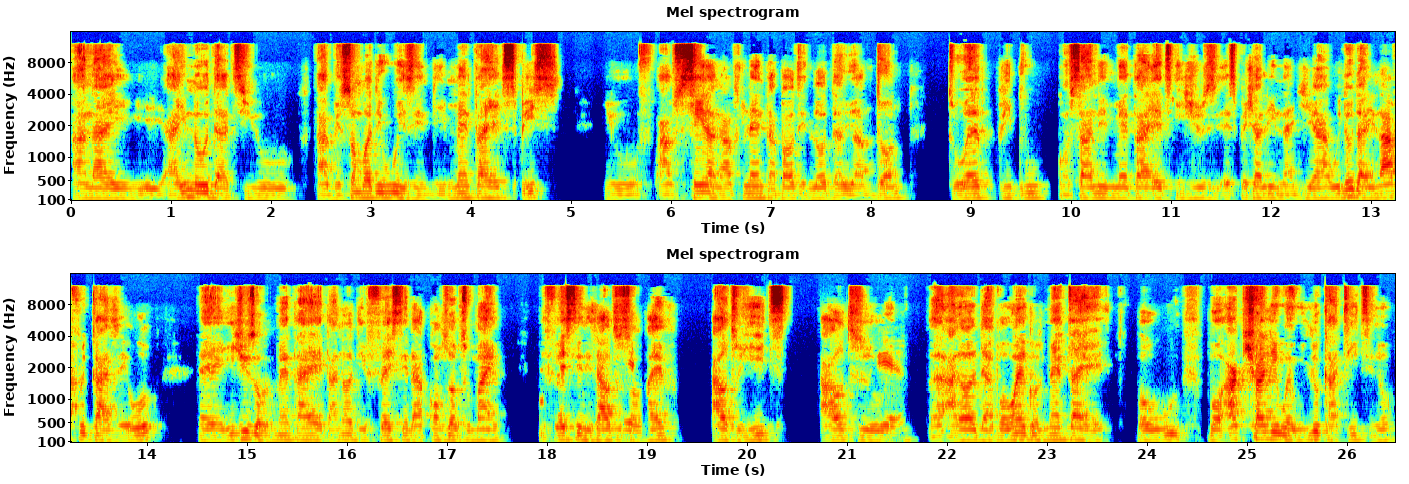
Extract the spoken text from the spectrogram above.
And I I know that you have been somebody who is in the mental health space. You have seen and have learned about a lot that you have done to help people concerning mental health issues, especially in Nigeria. We know that in Africa as a whole, uh, issues of mental health are not the first thing that comes up to mind. The first thing is how to survive, how to eat, how to Yeah. uh, and all that. But when it comes mental health, but we, but actually when we look at it, you know,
